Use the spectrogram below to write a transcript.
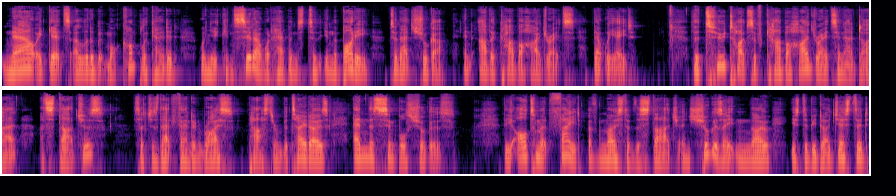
Now it gets a little bit more complicated when you consider what happens to in the body to that sugar and other carbohydrates that we eat. The two types of carbohydrates in our diet are starches, such as that found in rice, pasta, and potatoes, and the simple sugars. The ultimate fate of most of the starch and sugars eaten, though, is to be digested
